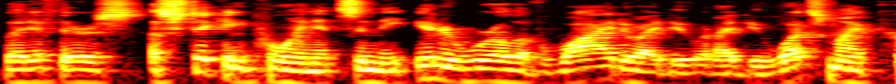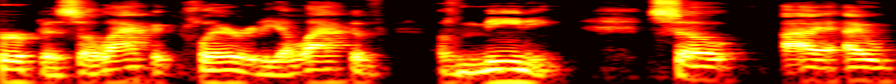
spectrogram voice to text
But if there's a sticking point, it's in the inner world of why do I do what I do? What's my purpose? A lack of clarity, a lack of of meaning. So I, I,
